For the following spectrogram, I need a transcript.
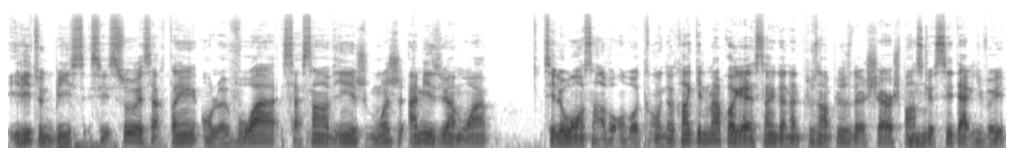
il est une bise, c'est sûr et certain, on le voit, ça s'en vient. moi, à mes yeux, à moi, c'est là où on s'en va. On, va on a tranquillement progressé en donnant de plus en plus de shares. Je pense mhm. que c'est arrivé.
